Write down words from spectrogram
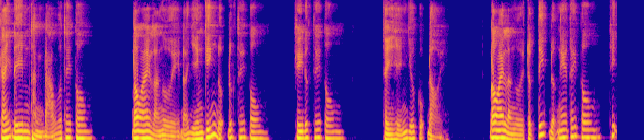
cái đêm thành đạo của Thế Tôn. Đâu ai là người đã diện kiến được Đức Thế Tôn khi Đức Thế Tôn thì hiện giữa cuộc đời đâu ai là người trực tiếp được nghe Thế Tôn thuyết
